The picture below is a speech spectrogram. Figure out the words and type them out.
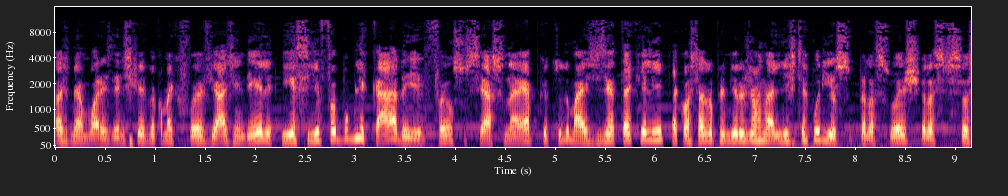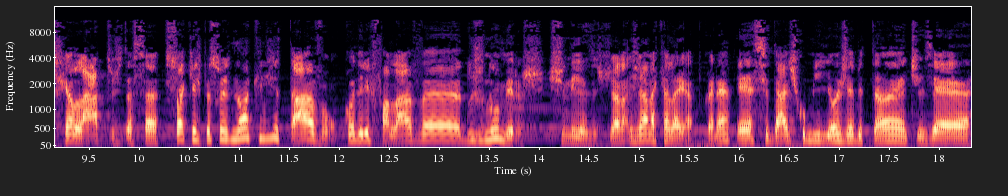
as memórias dele, escreveu como é que foi a viagem dele e esse livro foi publicado e foi um sucesso na época e tudo mais. Dizem até que ele é considerado o primeiro jornalista por isso, pelas suas, pelos seus relatos dessa... Só que as pessoas não acreditavam quando ele falava dos números chineses, já, já naquela época, né? É, cidades com milhões de habitantes, é...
